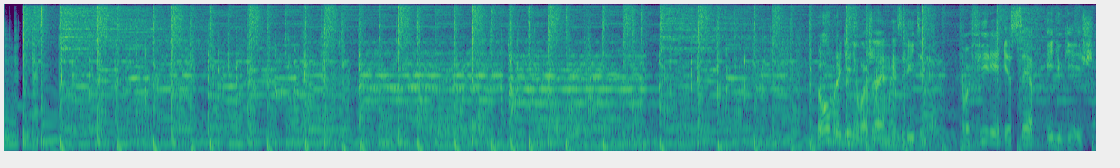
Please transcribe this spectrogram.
Добрый день, уважаемые зрители! В эфире SF Education.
